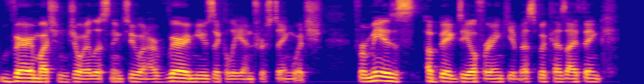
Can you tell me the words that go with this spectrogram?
very much enjoy listening to and are very musically interesting, which for me is a big deal for Incubus because I think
